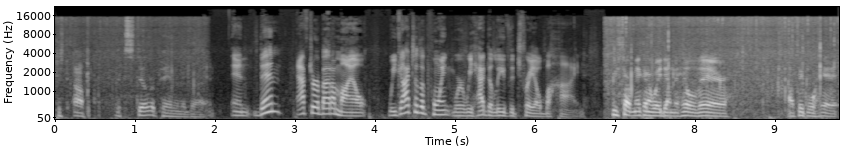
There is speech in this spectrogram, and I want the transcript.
just up. It's still a pain in the butt. And then, after about a mile, we got to the point where we had to leave the trail behind. If we start making our way down the hill there, I think we'll hit it.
